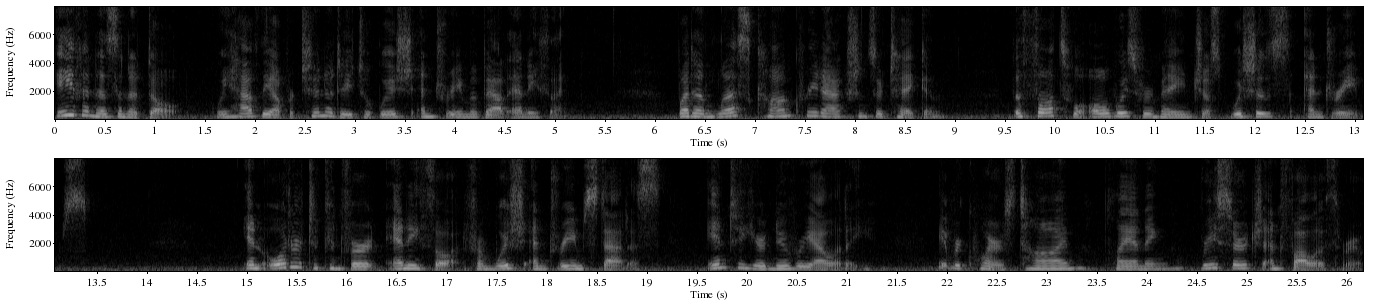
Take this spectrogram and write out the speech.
Even as an adult, we have the opportunity to wish and dream about anything. But unless concrete actions are taken, the thoughts will always remain just wishes and dreams. In order to convert any thought from wish and dream status into your new reality, it requires time, planning, research, and follow through.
